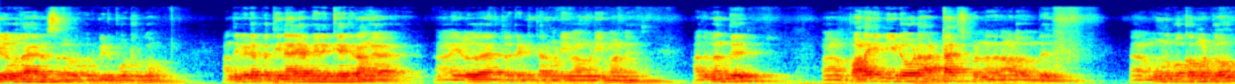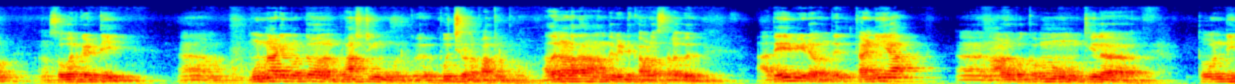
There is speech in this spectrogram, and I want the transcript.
எழுபதாயிரம் செலவில் ஒரு வீடு போட்டிருக்கோம். அந்த வீடை பற்றி நிறையா பேர் கேட்குறாங்க எழுபதாயிரத்தில் கட்டி தர முடியுமா முடியுமான்னு. அது வந்து பழைய வீடோட அட்டாச் பண்ணதுனால வந்து மூணு பக்கம் மட்டும் சுவர் கட்டி முன்னாடி மட்டும் பிளாஸ்டிங் ஒரு பூச்சியோட பார்த்துருப்போம். அதனால தான் அந்த வீட்டுக்கு அவ்வளோ செலவு. அதே வீடை வந்து தனியாக நாலு பக்கமும் கீழே தோண்டி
